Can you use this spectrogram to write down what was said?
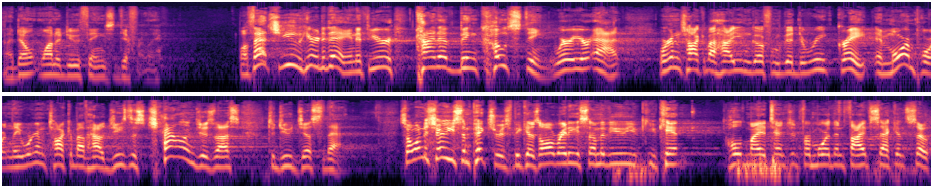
and I don't want to do things differently. Well, if that's you here today, and if you're kind of been coasting where you're at, we're going to talk about how you can go from good to re- great. And more importantly, we're going to talk about how Jesus challenges us to do just that. So I want to show you some pictures because already some of you, you, you can't hold my attention for more than five seconds. So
